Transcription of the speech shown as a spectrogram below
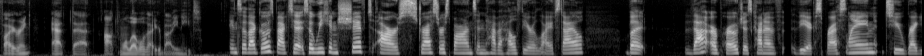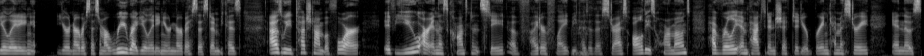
firing at that optimal level that your body needs. And so that goes back to so we can shift our stress response and have a healthier lifestyle, but that approach is kind of the express lane to regulating your nervous system or re regulating your nervous system. Because as we touched on before, if you are in this constant state of fight or flight mm-hmm. because of this stress, all these hormones have really impacted and shifted your brain chemistry and those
